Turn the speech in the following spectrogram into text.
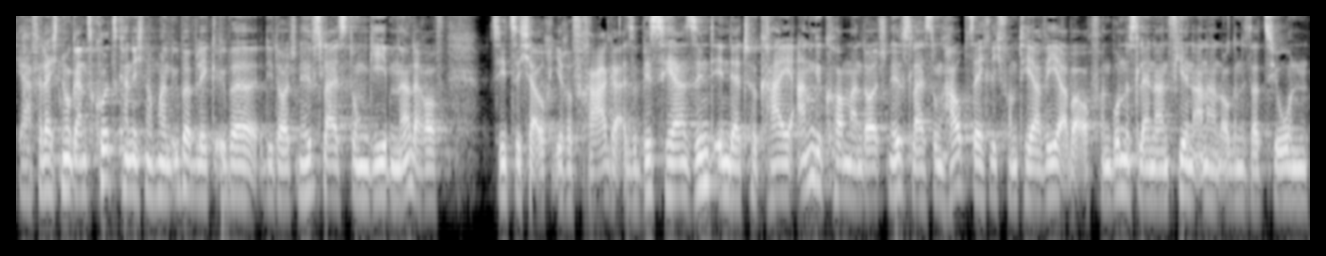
Ja, vielleicht nur ganz kurz kann ich noch mal einen Überblick über die deutschen Hilfsleistungen geben. Ne? Darauf zieht sich ja auch Ihre Frage. Also bisher sind in der Türkei angekommen an deutschen Hilfsleistungen, hauptsächlich vom THW, aber auch von Bundesländern, vielen anderen Organisationen,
